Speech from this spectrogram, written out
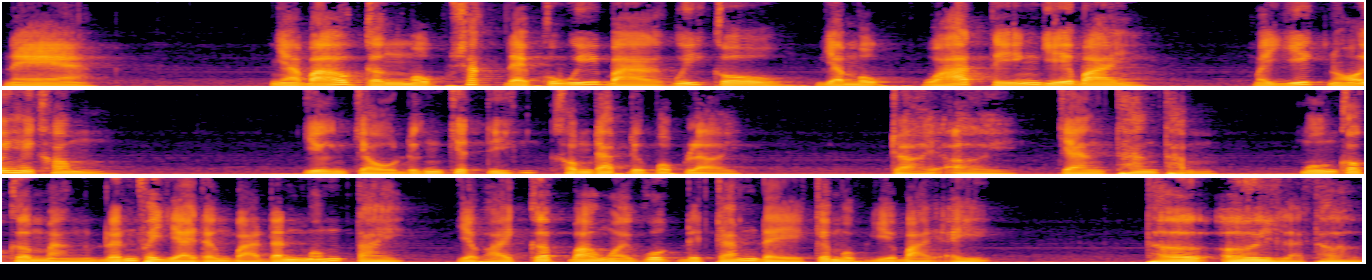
Nè, Nhà báo cần một sắc đẹp của quý bà, quý cô Và một quả tiễn dĩa bay. Mày viết nổi hay không? Dương Châu đứng chết điếng, Không đáp được một lời. Trời ơi, chàng than thầm, Muốn có cơm ăn đến phải dạy đàn bà đánh móng tay Và phải cướp báo ngoại quốc để trám đầy cái một dĩa bài ấy. Thơ ơi là thơ.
